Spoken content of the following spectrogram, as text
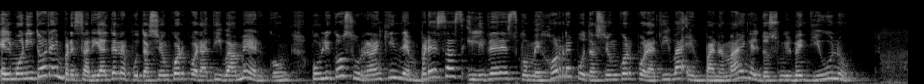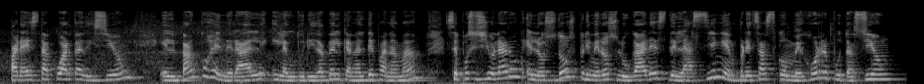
El monitor empresarial de reputación corporativa Merco publicó su ranking de empresas y líderes con mejor reputación corporativa en Panamá en el 2021. Para esta cuarta edición, el Banco General y la Autoridad del Canal de Panamá se posicionaron en los dos primeros lugares de las 100 empresas con mejor reputación.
